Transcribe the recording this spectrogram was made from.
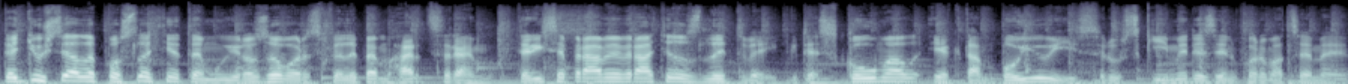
Teď už si ale poslechněte můj rozhovor s Filipem Harcerem, který se právě vrátil z Litvy, kde zkoumal, jak tam bojují s ruskými dezinformacemi.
